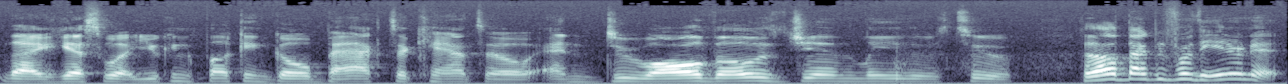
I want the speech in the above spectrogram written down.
Like, guess what? You can fucking go back to Kanto and do all those gym leaders too. But I was back before the internet,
